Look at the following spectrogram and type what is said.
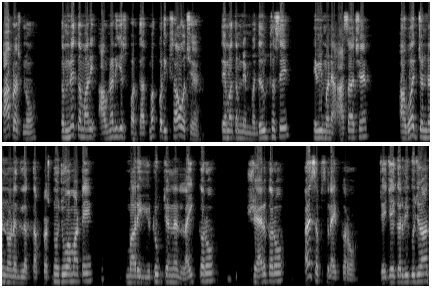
આ પ્રશ્નો તમને તમારી આવનારી જે સ્પર્ધાત્મક પરીક્ષાઓ છે, તેમાં તમને મદદરૂપ થશે એવી મને આશા છે. આવા જ જનરલ નોલેજ લગતા પ્રશ્નો જોવા માટે મારી યુટ્યુબ ચેનલ લાઈક કરો, શેર કરો અને સબસ્ક્રાઈબ કરો. જય જય ગરવી ગુજરાત.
